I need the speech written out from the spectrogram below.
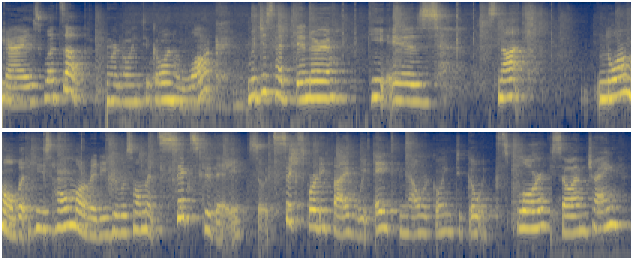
guys, what's up? We're going to go on a walk. We just had dinner. He is, it's not normal, but he's home already. He was home at 6 today. So it's 6.45, we ate, and now we're going to go explore. So I'm trying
